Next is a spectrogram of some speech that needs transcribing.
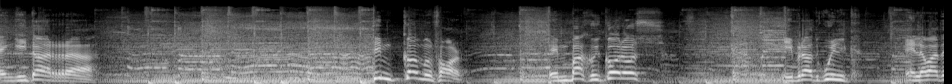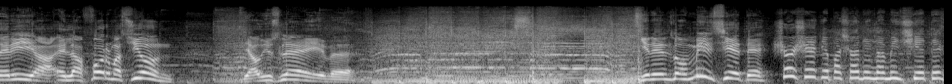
en guitarra. Tim Comerford en bajo y coros. Y Brad Wilk en la batería, en la formación de Audioslave. Y en el 2007, Yo sé qué pasó en el 2007.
